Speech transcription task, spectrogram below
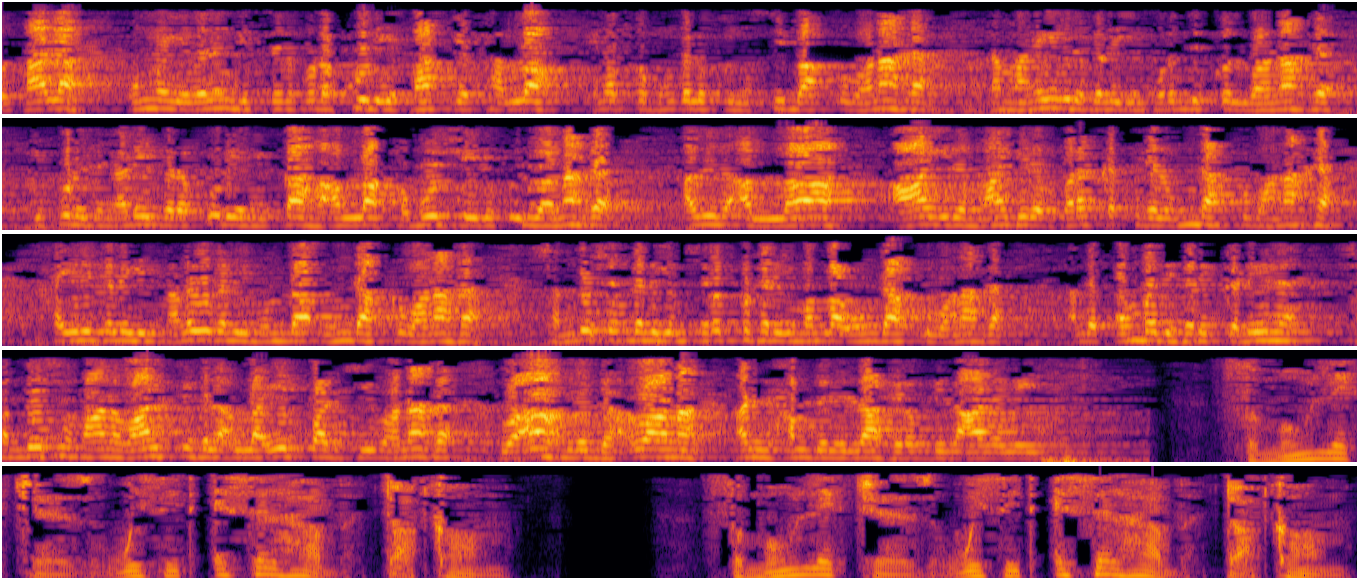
உண்மையை விளங்கி செயல்படக்கூடிய பாக்கியத்தை அல்லாஹ் எனக்கு உங்களுக்கு நசீபாக்குவானாக. நம் அனைவர்களையும் புரிந்து கொள்வானாக இப்பொழுது நடைபெறக்கூடிய நிக்காக அல்லாஹ் கபூல் செய்து கொள்வானாக. அதில் அல்லாஹ் ஆயிரம் ஆயிரம் பறக்கத்துகள் உண்டாக்குவானாக. கயிறுகளையும் நலவுகளையும் உண்டா உண்டாக்குவானாக. சந்தோஷங்களையும் சிறப்புகளையும் அல்லா உண்டாக்குவானாக. அந்த தம்பதிகளுக்கு இடையில சந்தோஷமான வாழ்க்கைகள் அல்லாஹ் ஏற்பாடு செய்வானாக. அல்ஹம்துலில்லாஹி ரப்பில் ஆலமீன். For more lectures, visit slhub.com. For more lectures, visit slhub.com.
